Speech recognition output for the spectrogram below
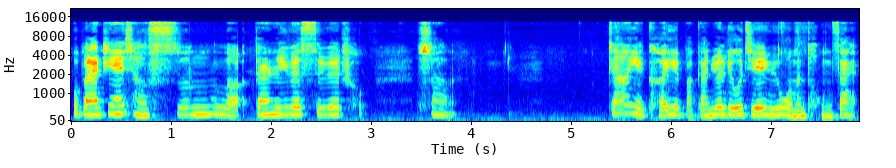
我本来之前想撕了，但是越撕越丑，算了，这样也可以吧？感觉刘杰与我们同在，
